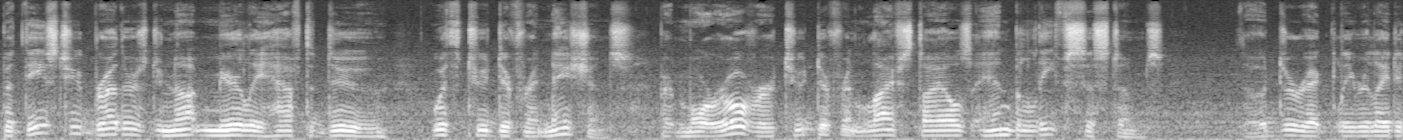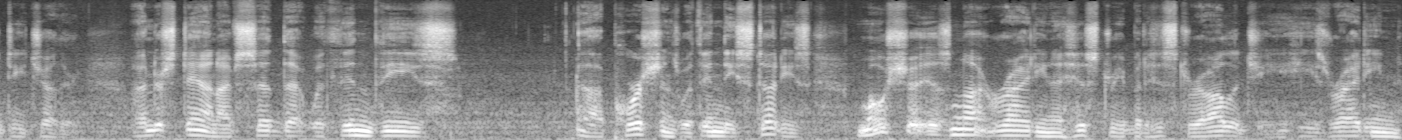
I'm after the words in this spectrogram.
But these two brothers do not merely have to do with two different nations, but moreover two different lifestyles and belief systems, though directly related to each other. Understand, I've said that within these uh, portions, within these studies, Moshe is not writing a history but a historiology. He's writing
